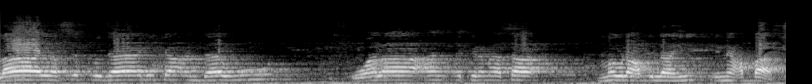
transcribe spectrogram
laa yasixu dalika can daawuud walaa can cikrimata mawla cabdillaahi bni cabaas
